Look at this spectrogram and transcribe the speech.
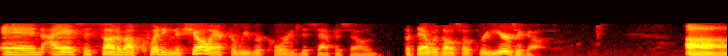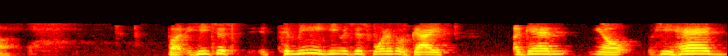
and I actually thought about quitting the show after we recorded this episode, but that was also three years ago. Uh, but he just, to me, he was just one of those guys. Again, you know, he had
